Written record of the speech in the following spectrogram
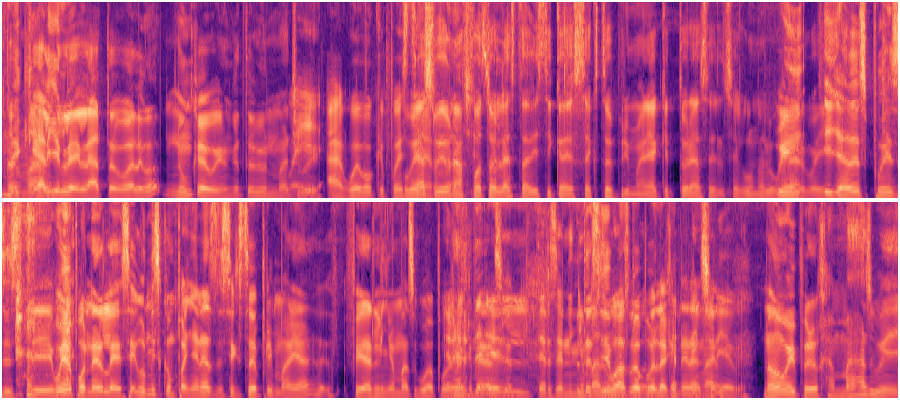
No de que mames. alguien le lato o algo. Nunca, güey, nunca tuve un match, Güey, a huevo que puedes Hubiera subido una foto de la estadística de sexto de primaria que tú eras el segundo lugar, güey. Y ya después, este, voy a ponerle, según mis compañeras de sexto de primaria, fui el niño más guapo de la el, generación. el tercer niño El más, tercer guapo más guapo de la generación. primaria. No, güey, pero jamás, güey.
